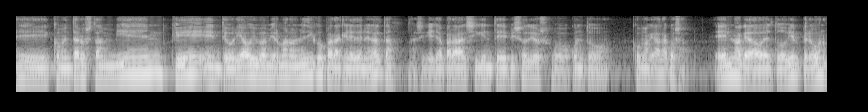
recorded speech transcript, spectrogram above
Eh, comentaros también que en teoría hoy va mi hermano al médico para que le den el alta. Así que ya para el siguiente episodio os cuento cómo ha quedado la cosa. Él no ha quedado del todo bien, pero bueno,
